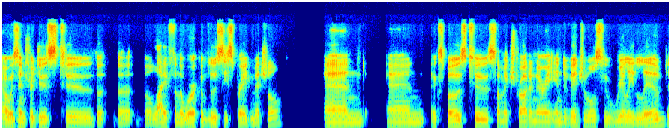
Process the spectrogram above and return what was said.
I was introduced to the, the, the life and the work of Lucy Sprague Mitchell and and exposed to some extraordinary individuals who really lived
